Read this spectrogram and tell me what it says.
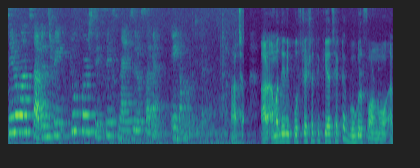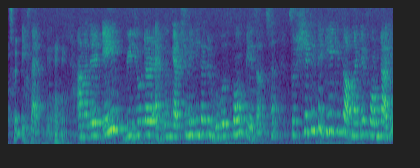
0173-2466-907 এই নম্বরটিতে। আচ্ছা আর আমাদের এই পোস্টের সাথে কি আছে? একটা গুগল ফর্মও আছে। এক্স্যাক্টলি আমাদের এই ভিডিওটার একদম ক্যাপশনে কিন্তু একটা গুগল ফর্ম পেয়ে যাচ্ছেন। সো সেটিতে গিয়ে কিন্তু আপনাকে ফর্মটা আগে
